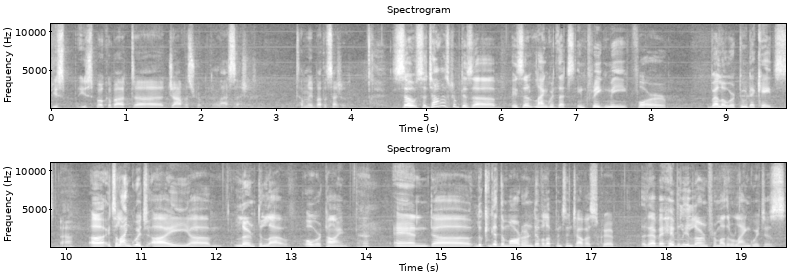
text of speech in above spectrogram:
you sp- you spoke about uh, JavaScript in the last session. Tell me about the session. So, so JavaScript is a is a language that's intrigued me for well over two decades. Uh-huh. Uh, it's a language I um, learned to love over time. Uh-huh. And uh, looking at the modern developments in JavaScript, they have heavily learned from other languages.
